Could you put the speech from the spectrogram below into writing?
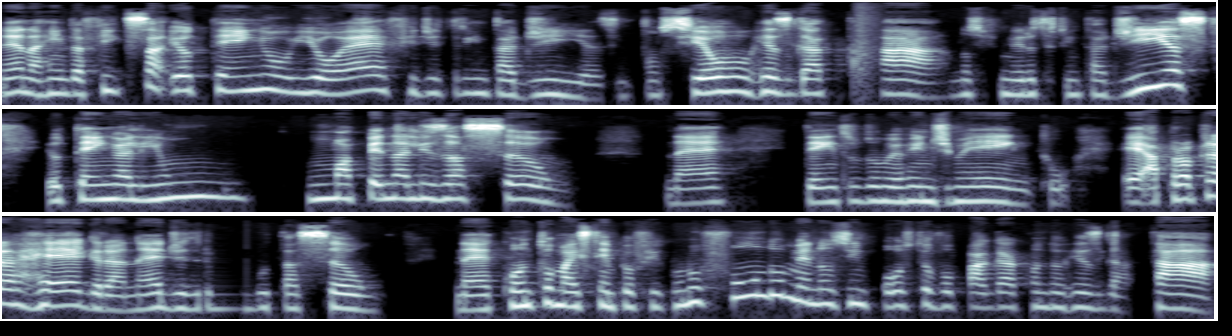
Né, na renda fixa, eu tenho IOF de 30 dias. Então, se eu resgatar nos primeiros 30 dias, eu tenho ali um, uma penalização, né, dentro do meu rendimento. É a própria regra, né, de tributação. Né, quanto mais tempo eu fico no fundo, menos imposto eu vou pagar quando eu resgatar.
